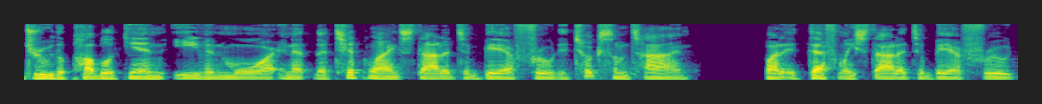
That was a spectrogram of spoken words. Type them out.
drew the public in even more. And the tip line started to bear fruit. It took some time, but it definitely started to bear fruit.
